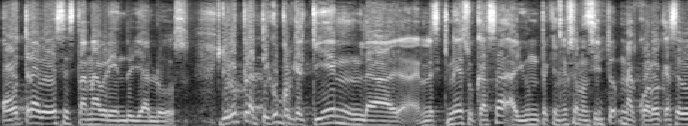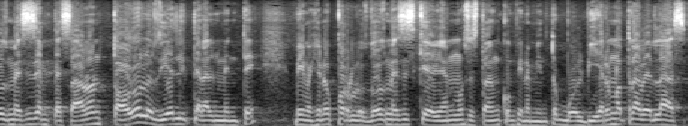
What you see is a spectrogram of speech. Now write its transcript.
otra vez están abriendo ya los... Yo lo platico porque aquí en la, en la esquina de su casa hay un pequeño saloncito. Me acuerdo que hace dos meses empezaron todos los días literalmente. Me imagino por los dos meses que habíamos estado en confinamiento volvieron otra vez las,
